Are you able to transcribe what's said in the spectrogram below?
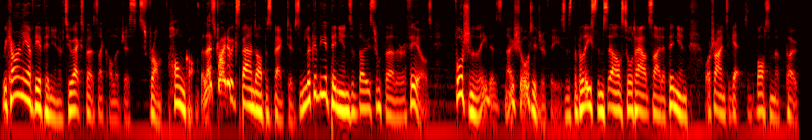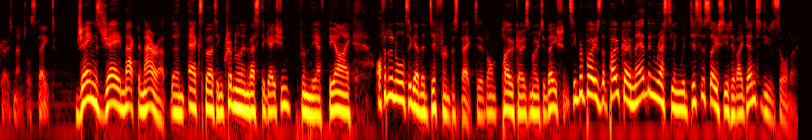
we currently have the opinion of two expert psychologists from Hong Kong, but let's try to expand our perspectives and look at the opinions of those from further afield. Fortunately, there's no shortage of these, as the police themselves sought outside opinion while trying to get to the bottom of Po Ko's mental state. James J. McNamara, an expert in criminal investigation from the FBI, offered an altogether different perspective on Po Ko's motivations. He proposed that Po Ko may have been wrestling with dissociative identity disorder.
